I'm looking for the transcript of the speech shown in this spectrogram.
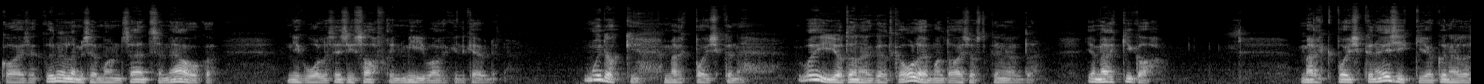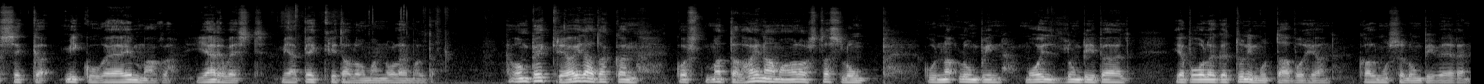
kaese kõnelemise man sääntse näoga nagu olles esisahvrin miivargil käinud. muidugi, märk poiskene, või ju tõenäoliselt ka olemalda asjast kõnelda ja märki kah. märk poiskene esiki ja kõneles sekka Mikuga ja emmaga järvest, mida Pekri talumann olemalda. on Pekri aida takan, kost matal Hainamaa alustas lump, kuna lumbin mold lumbi peal ja poole kõtuni muta põhjan, kalmusse lumbi veeren.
